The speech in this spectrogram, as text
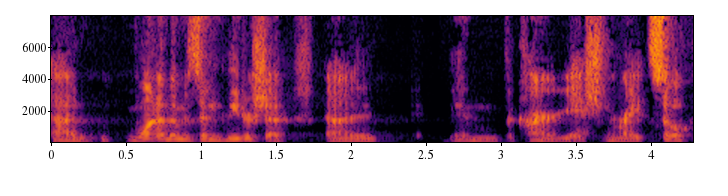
uh, one of them is in leadership. Uh, in the congregation, right? So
